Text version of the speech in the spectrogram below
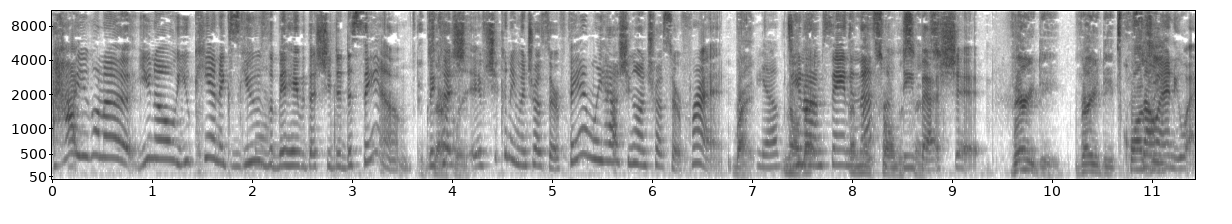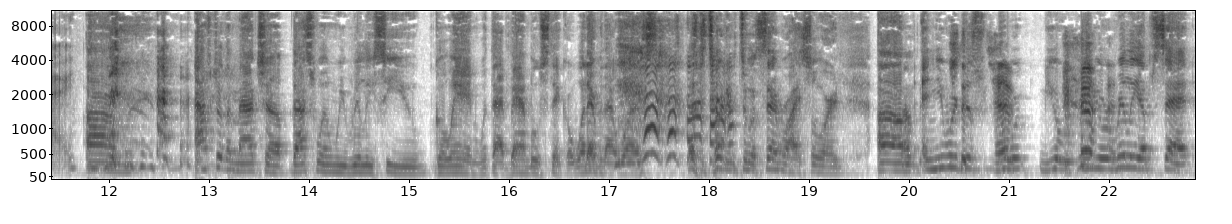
how you gonna you know you can't excuse the behavior that she did to sam because if she couldn't even trust her family how's she gonna trust her friend Right. Yep. No, you know that- what i'm saying that and that's all some the deep sense. ass shit Very deep, very deep. Kwasi, so anyway after the matchup, that's when we really see you go in with that bamboo stick or whatever that was. Let's turn it into a samurai sword. Um, and you were just you were, you, were, you were really upset.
